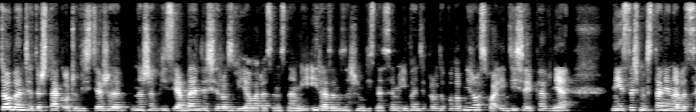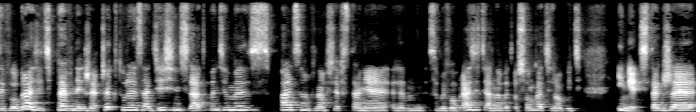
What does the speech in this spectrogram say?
To będzie też tak, oczywiście, że nasza wizja będzie się rozwijała razem z nami i razem z naszym biznesem i będzie prawdopodobnie rosła. I dzisiaj pewnie nie jesteśmy w stanie nawet sobie wyobrazić pewnych rzeczy, które za 10 lat będziemy z palcem w nosie w stanie sobie wyobrazić, a nawet osiągać, robić i mieć. Także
